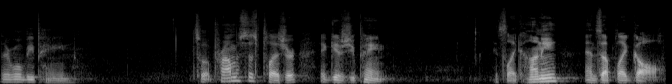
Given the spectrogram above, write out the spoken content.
There will be pain. So it promises pleasure, it gives you pain. It's like honey, ends up like gall.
